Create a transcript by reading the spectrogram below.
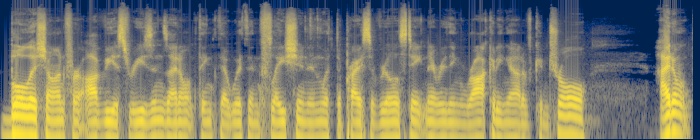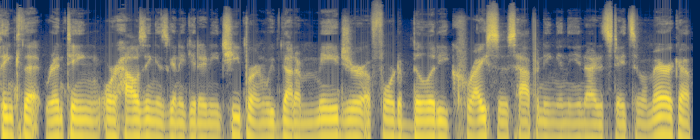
bullish on for obvious reasons, I don't think that with inflation and with the price of real estate and everything rocketing out of control, I don't think that renting or housing is going to get any cheaper. And we've got a major affordability crisis happening in the United States of America.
